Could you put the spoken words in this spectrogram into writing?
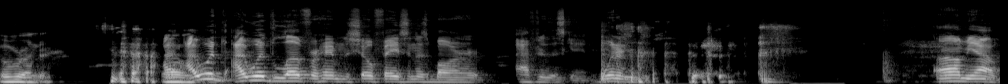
over under. I, Um, I would. I would love for him to show face in this bar after this game, win or lose. um. Yeah,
